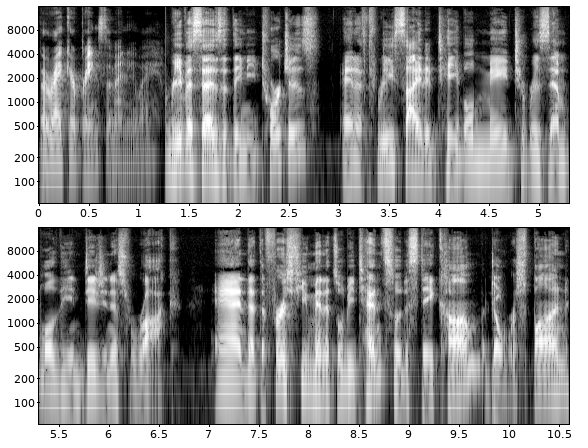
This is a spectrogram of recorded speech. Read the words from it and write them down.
But Riker brings them anyway. Riva says that they need torches and a three sided table made to resemble the indigenous rock, and that the first few minutes will be tense, so to stay calm, don't respond,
